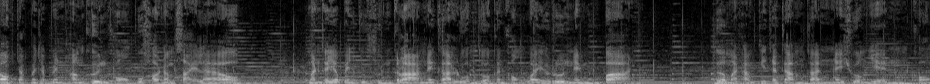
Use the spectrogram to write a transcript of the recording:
นอกจากมันจะเป็นทางขึ้นของภูเขาน้ำใสแล้ว มันก็ยังเป็นจุดศูนย์กลางในการรวมตัวกันของวัยรุ่นในหมู่บ้าน เพื่อมาทำกิจกรรมกันในช่วงเย็นของ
